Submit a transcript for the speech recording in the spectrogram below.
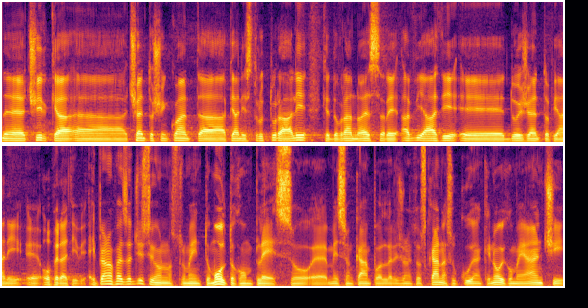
eh, circa eh, 150 piani strutturali che dovranno essere avviati e 200 piani eh, operativi. Il piano paesaggistico è uno strumento molto complesso eh, messo in campo dalla Regione Toscana su cui anche noi come ANCI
